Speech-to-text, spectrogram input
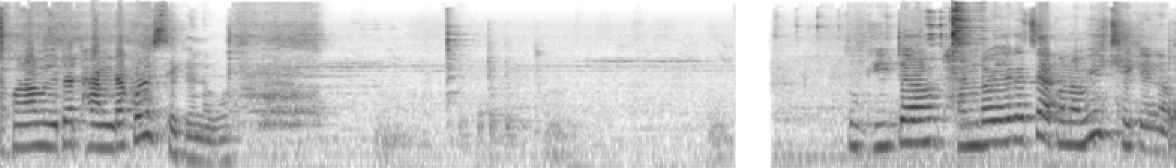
এখন আমি এটা ঠান্ডা করে সেকে নেব। তো ঘিটা ঠান্ডা হয়ে গেছে, এখন আমি ছেঁকে নেব।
